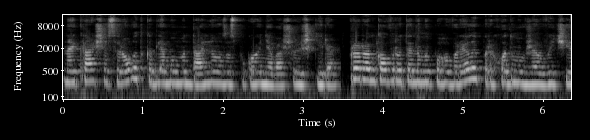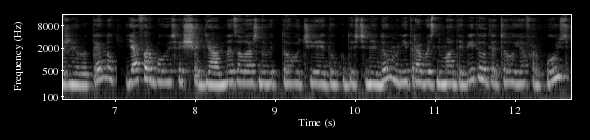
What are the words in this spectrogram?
Найкраща сироватка для моментального заспокоєння вашої шкіри. Про ранкову рутину ми поговорили. Переходимо вже в вечірню рутину. Я фарбуюся щодня, незалежно від того, чи я йду кудись чи не йду. Мені треба знімати відео, для цього я фарбуюсь.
